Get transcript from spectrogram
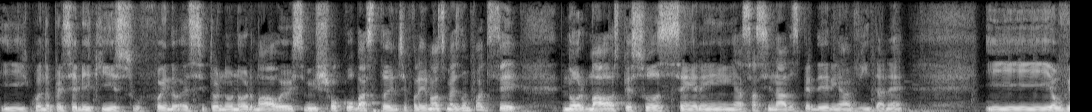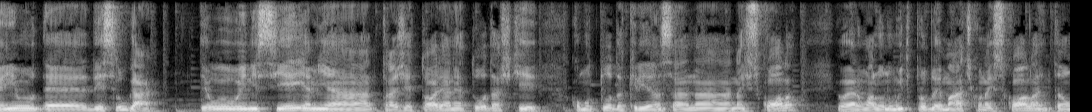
E quando eu percebi que isso foi, se tornou normal, isso me chocou bastante. Eu falei, nossa, mas não pode ser normal as pessoas serem assassinadas, perderem a vida, né? E eu venho é, desse lugar. Eu iniciei a minha trajetória, né, toda, acho que como toda criança na, na escola. Eu era um aluno muito problemático na escola, então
